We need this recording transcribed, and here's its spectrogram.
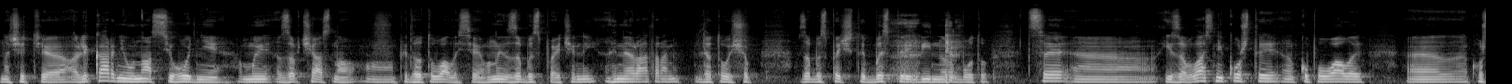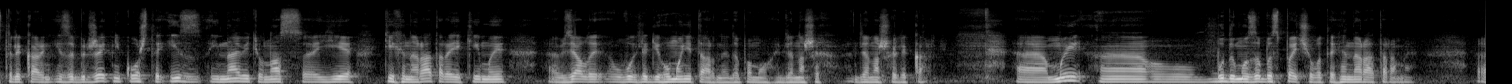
Значить, е, лікарні у нас сьогодні ми завчасно е, підготувалися. Вони забезпечені генераторами для того, щоб забезпечити безперебійну роботу. Це е, і за власні кошти е, купували кошти лікарень, і за бюджетні кошти, і, і навіть у нас е, є ті генератори, які ми е, взяли у вигляді гуманітарної допомоги для, наших, для нашої лікарні. Е, Ми е, будемо забезпечувати генераторами е,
